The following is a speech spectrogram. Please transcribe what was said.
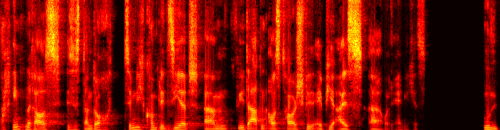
Nach hinten raus ist es dann doch ziemlich kompliziert. Ähm, viel Datenaustausch, viel APIs äh, und ähnliches. Und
